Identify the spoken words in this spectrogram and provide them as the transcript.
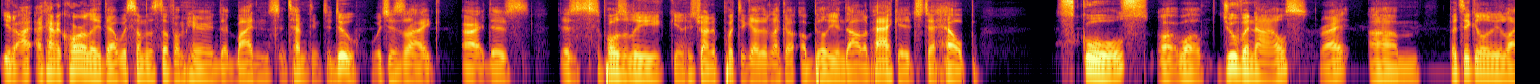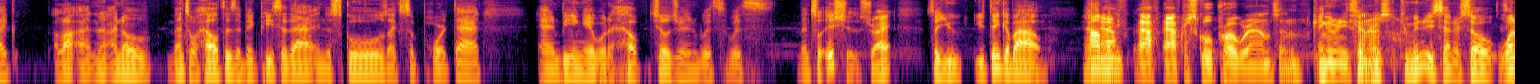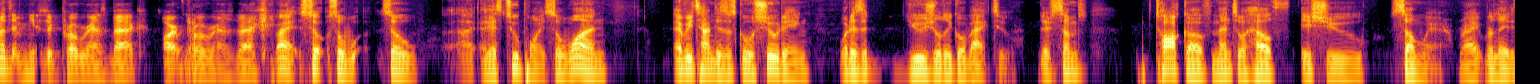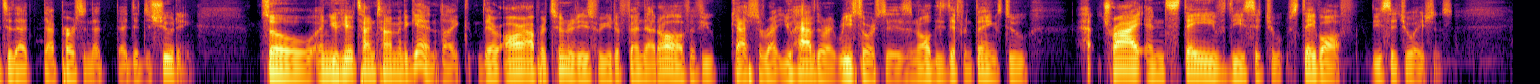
you know, I, I kind of correlate that with some of the stuff I'm hearing that Biden's attempting to do, which is like, all right, there's there's supposedly, you know, he's trying to put together like a, a billion dollar package to help schools, uh, well, juveniles, right? Um, particularly like a lot. I know mental health is a big piece of that in the schools, like support that and being able to help children with with mental issues, right? So you you think about how And many af- af- after school programs and community and commu- centers community centers. So one of the the music programs back, art Yeah. programs back. Right. So so so I I guess two points. So one, every time there's a school shooting, what does it usually go back to? There's some talk of mental health issue somewhere, right, related to that that person that that did the shooting. So, and you hear time time and again, like there are opportunities for you to fend that off if you catch the right, you have the right resources and all these different things to ha- try and stave these situ stave off these situations.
